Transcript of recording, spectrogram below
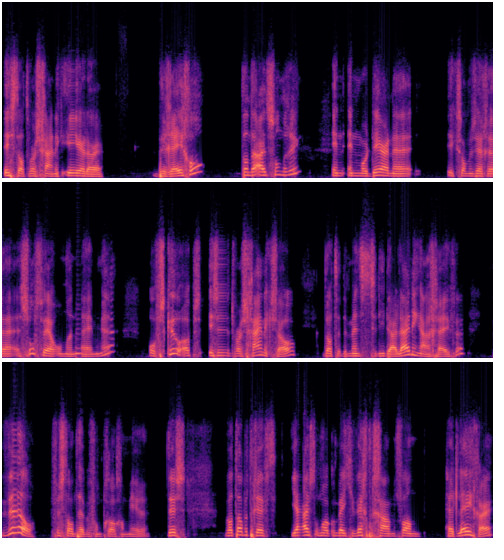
is dat waarschijnlijk eerder de regel dan de uitzondering. In, in moderne, ik zal maar zeggen, softwareondernemingen of skill-ups is het waarschijnlijk zo dat de mensen die daar leiding aan geven wel verstand hebben van programmeren. Dus wat dat betreft, juist om ook een beetje weg te gaan van het leger,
